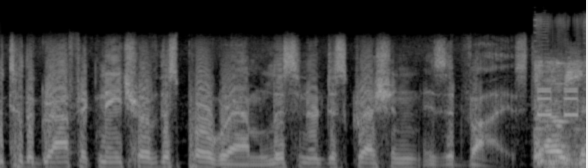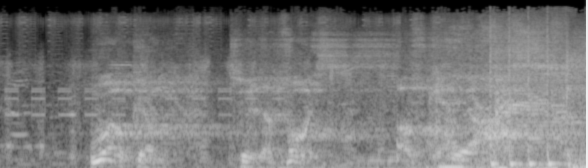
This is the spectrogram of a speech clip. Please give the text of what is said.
Due to the graphic nature of this program, listener discretion is advised. Welcome to the voice of chaos.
